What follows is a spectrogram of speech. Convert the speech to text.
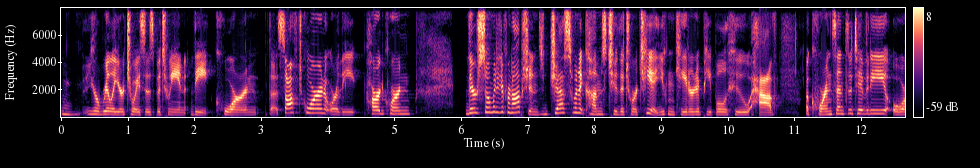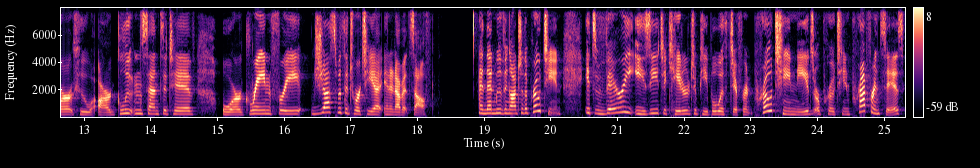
you're really your choices between the corn, the soft corn, or the hard corn there's so many different options just when it comes to the tortilla. You can cater to people who have a corn sensitivity or who are gluten sensitive or grain free just with the tortilla in and of itself. And then moving on to the protein. It's very easy to cater to people with different protein needs or protein preferences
